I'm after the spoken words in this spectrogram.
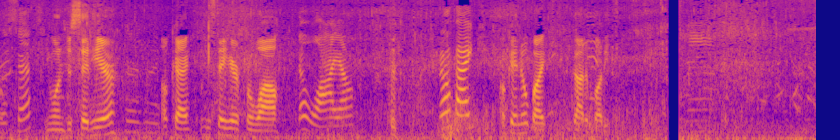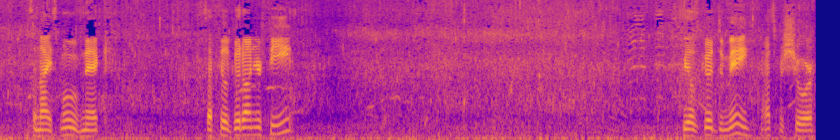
What's that? You want to just sit here? Mm-hmm. Okay, we can stay here for a while. A while. No bike. Okay, no bike. You got it, buddy. It's a nice move, Nick. Does that feel good on your feet? Feels good to me, that's for sure.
